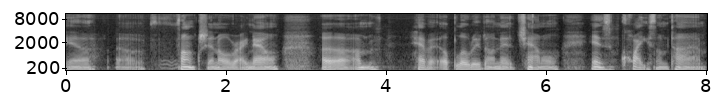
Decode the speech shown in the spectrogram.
yeah. Uh, functional right now. Uh, I'm haven't uploaded on that channel in quite some time.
